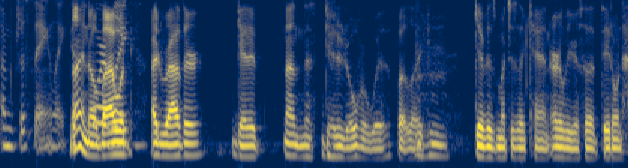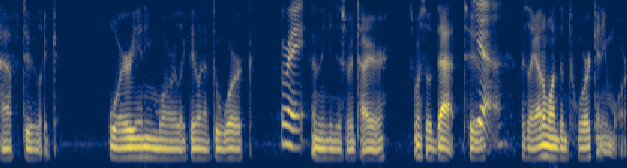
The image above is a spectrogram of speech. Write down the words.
I'm just saying, like I know, more but I of, would. I'd rather get it not get it over with, but like Mhm. give as much as I can earlier so that they don't have to like worry anymore. Like they don't have to work right. and they can just retire. It's more so that too. Yeah. It's like I don't want them to work anymore.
